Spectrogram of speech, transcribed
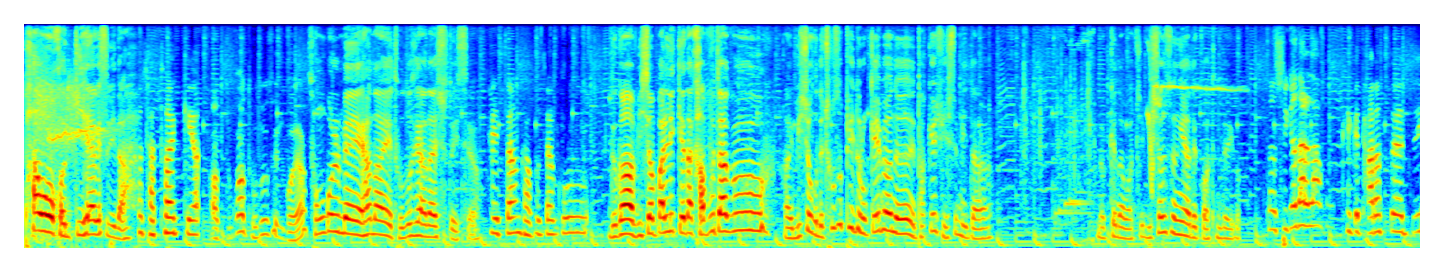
파워 건띠 해야겠습니다 저 자투할게요. 아 누가 도도새인 거야? 송골매 하나에 도도새 하나일 수도 있어요 발전 가보자고. 누가 미션 빨리 깨다 가보자고 아 미션 근데 초스피드로 깨면은 다 깰 수 있습니다 몇 개 남았지? 미션 승 해야 될 것 같은데 이거 저 죽여달라고. 그게 달았어야지.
